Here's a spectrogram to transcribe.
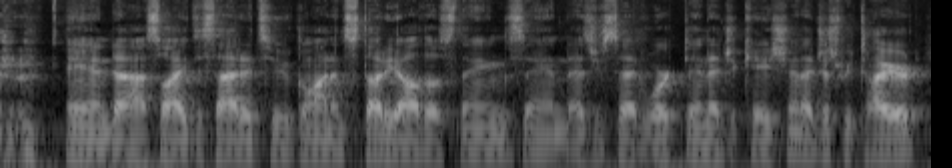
and uh, so I decided to go on and study all those things. And as you said, worked in education. I just retired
